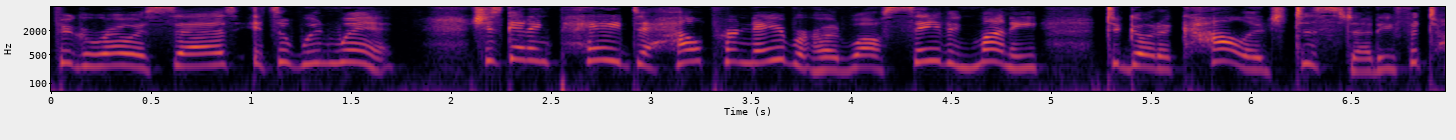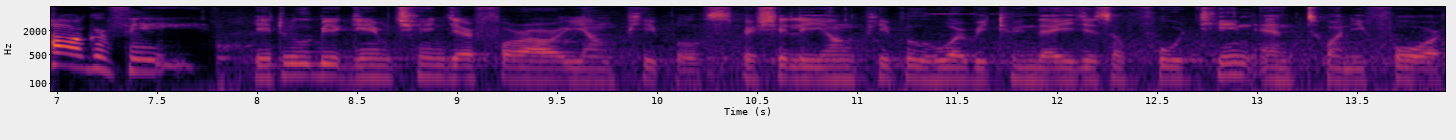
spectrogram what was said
Figueroa says it's a win win. She's getting paid to help her neighborhood while saving money to go to college to study photography. It will be a game changer for our young people, especially young people who are between the ages of 14 and 24.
